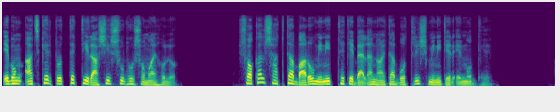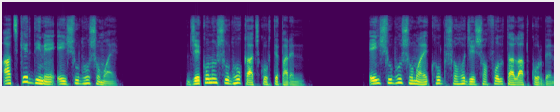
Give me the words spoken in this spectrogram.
এবং আজকের প্রত্যেকটি রাশির শুভ সময় হল। সকাল সাতটা বারো মিনিট থেকে বেলা নয়টা বত্রিশ মিনিটের এর মধ্যে। আজকের দিনে এই শুভ সময়। যে কোনো শুভ কাজ করতে পারেন। এই শুভ সময়ে খুব সহজে সফলতা লাভ করবেন।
